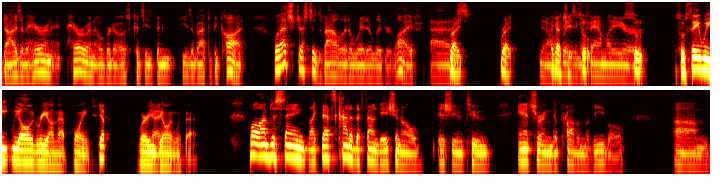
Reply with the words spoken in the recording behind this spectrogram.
dies of a heroin heroin overdose because he's been he's about to be caught well that's just as valid a way to live your life as Right. Right. you know I got you. raising So- a family or So so say we we all agree on that point. Yep. Where are you going with that? well i'm just saying like that's kind of the foundational issue to answering the problem of evil um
